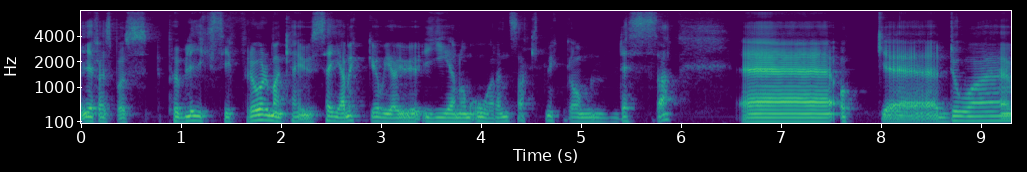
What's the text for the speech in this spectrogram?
IFS publiksiffror. Man kan ju säga mycket och vi har ju genom åren sagt mycket om dessa. och Eh, då eh,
